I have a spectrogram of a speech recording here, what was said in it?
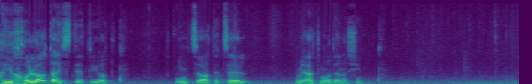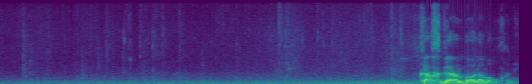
היכולות האסתטיות נמצאות אצל מעט מאוד אנשים. כך גם בעולם הרוחני.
